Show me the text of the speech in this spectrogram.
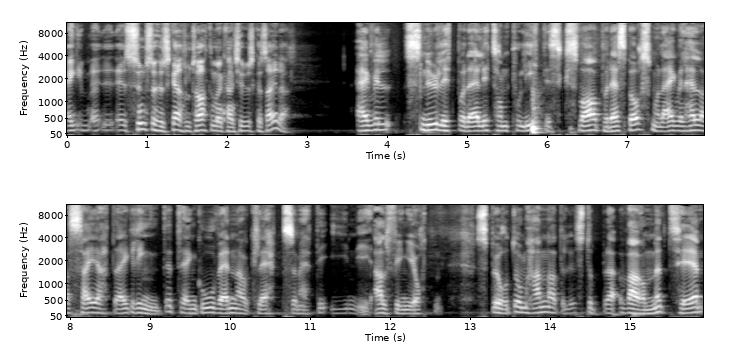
Jeg, eh, jeg syns å huske resultatet, men kanskje du skal si det? Jeg vil snu litt på det, litt sånn politisk svar på det spørsmålet. Jeg vil heller si at jeg ringte til en god venn av Klepp som heter Ini, Alf Inge Hjorten spurte om han hadde lyst til å være med til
